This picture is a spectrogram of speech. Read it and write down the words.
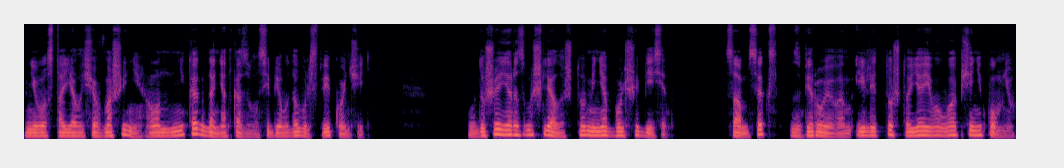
У него стоял еще в машине, а он никогда не отказывал себе в удовольствии кончить. В душе я размышляла, что меня больше бесит. Сам секс с Бероевым или то, что я его вообще не помню.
